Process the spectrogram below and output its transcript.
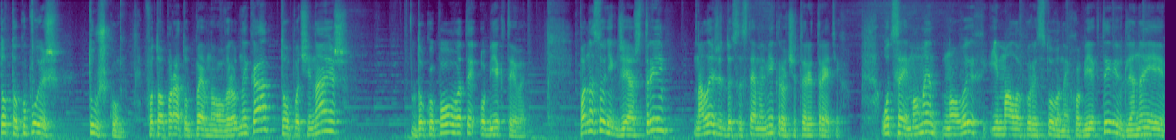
тобто купуєш тушку фотоапарату певного виробника, то починаєш докуповувати об'єктиви. Panasonic GH3 належить до системи Micro 4 третіх. У цей момент нових і малокористуваних об'єктивів для неї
